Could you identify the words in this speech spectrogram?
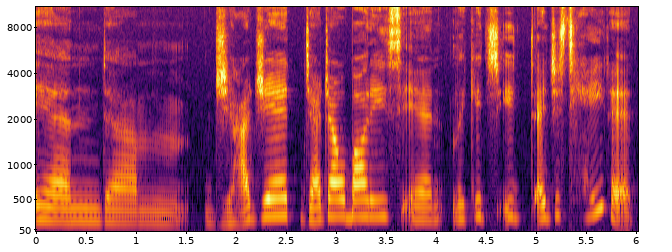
and um, judge it, judge our bodies, and like it's it. I just hate it.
